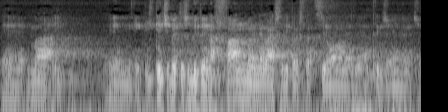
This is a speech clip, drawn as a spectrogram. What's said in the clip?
eh, ma il, ehm, il, che ci mette subito in affanno e nell'ansia di prestazione di altri generi. Cioè.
